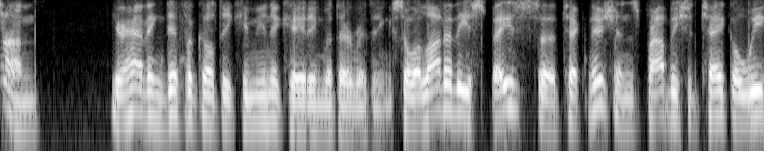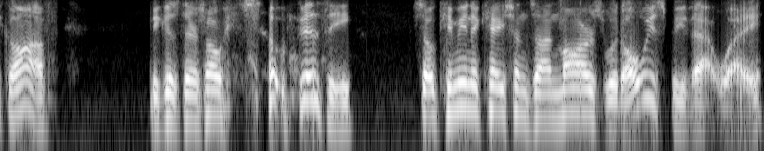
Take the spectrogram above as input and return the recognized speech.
sun, you're having difficulty communicating with everything. So a lot of these space uh, technicians probably should take a week off because they're always so busy. So communications on Mars would always be that way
